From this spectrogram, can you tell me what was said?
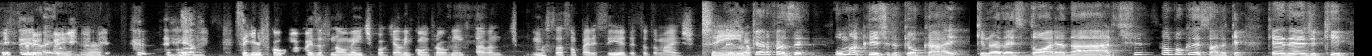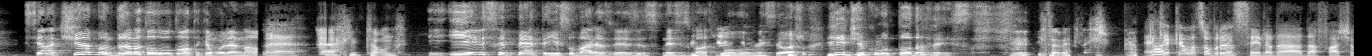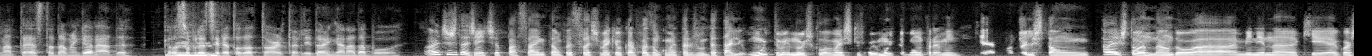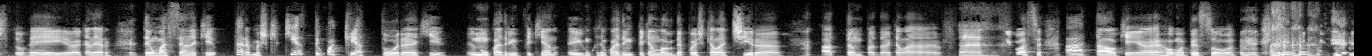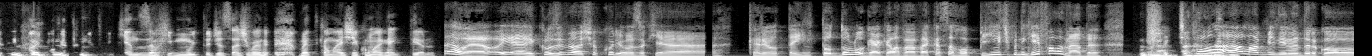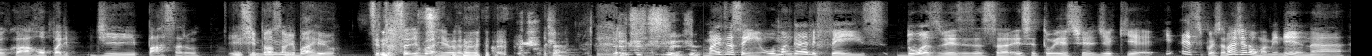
É, esse- Eu tenho, é. significou alguma coisa finalmente, porque ela encontrou alguém que tava tipo, numa situação parecida e tudo mais. Sim, Mas eu eu- quero fazer uma crítica que eu cai, que não é da história da arte, é um pouco da história, que, que é a ideia de que se ela tira a bandana, todo mundo nota que a mulher não. é. É, então. E, e eles repetem isso várias vezes nesses quatro volumes. Eu acho ridículo toda vez. Isso é verdade. É Ah. que aquela sobrancelha da, da faixa na testa dá uma enganada. Aquela Uhum. sobrancelha toda torta ali dá uma enganada boa. Antes da gente passar então pra esse flashback, eu quero fazer um comentário de um detalhe muito minúsculo, mas que foi muito bom pra mim. Que é quando eles estão. Então eles estão andando, a menina que gosta do rei, a galera. Tem uma cena que. Pera, mas que, que é? Tem uma criatura aqui. Num quadrinho pequeno, e um quadrinho pequeno logo depois que ela tira a tampa daquela É, negócio. Ah, tá, ok, é uma pessoa. Dois momentos muito pequenos, eu ri muito disso. Acho que foi o momento que eu mais ri com o mangá inteiro. Não, é, é, inclusive eu acho curioso que a Carol tem em todo lugar que ela vai, vai com essa roupinha e, tipo, ninguém fala nada. Tipo, olha lá, olha lá a menina andando com, com a roupa de, de pássaro. Em situação de barril. Situação de barril. Mas assim, o mangá ele fez duas vezes essa, esse twist de que esse personagem era uma menina.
